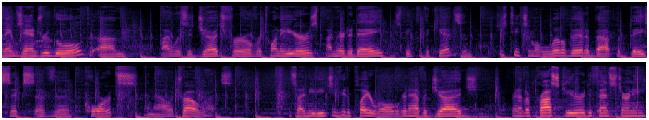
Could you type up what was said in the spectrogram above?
name's Andrew Gould. Um, I was a judge for over 20 years. I'm here today to speak to the kids and just teach them a little bit about the basics of the courts and how a trial runs. So I need each of you to play a role. We're going to have a judge, we're going to have a prosecutor, a defense attorney,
